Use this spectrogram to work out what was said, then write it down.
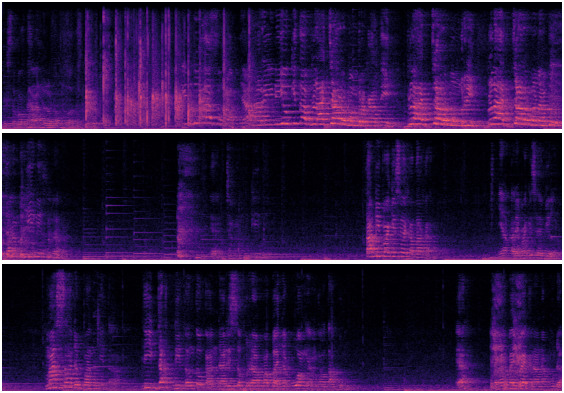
Beri tepuk tangan dulu dong buat Itulah sebabnya hari ini yuk kita belajar memberkati, belajar memberi, belajar menabur. Jangan begini saudara. Tadi pagi saya katakan, ya tadi pagi saya bilang, masa depan kita tidak ditentukan dari seberapa banyak uang yang kau tabung. Ya, dengar baik-baik anak-anak muda.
